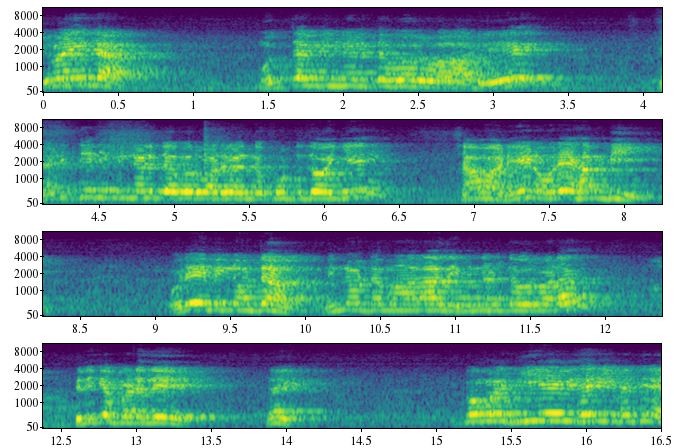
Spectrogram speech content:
இவ்வளவு மொத்த மின்னழுத்த வேறுபாடு தனித்தனி மின்னழுத்த வேறுபாடுகள் இந்த கூட்டுத்தொகைக்கு சமன் ஏன் ஒரே ஹம்பி ஒரே மின்னோட்டம். மின்னோட்டம் மாறாது. மின்னழுத்த வேறுபாடு பிரிக்கப்படுது. ரைட் இப்போ உங்களுக்கு பிஏவி சரி மெத்தின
